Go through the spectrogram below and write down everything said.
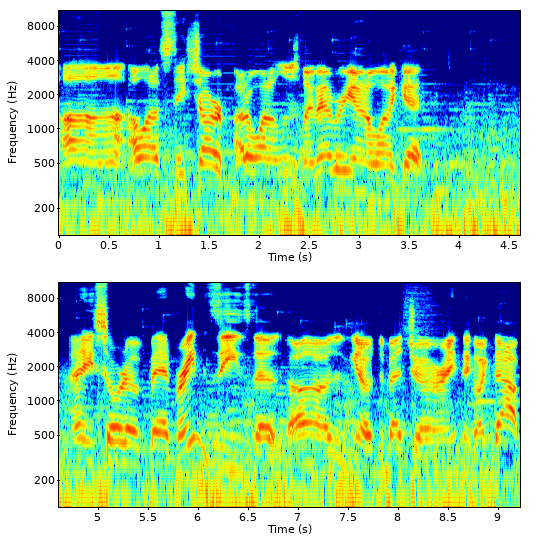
Uh, I want to stay sharp. I don't want to lose my memory. I don't want to get any sort of bad brain disease that uh, you know dementia or anything like that.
